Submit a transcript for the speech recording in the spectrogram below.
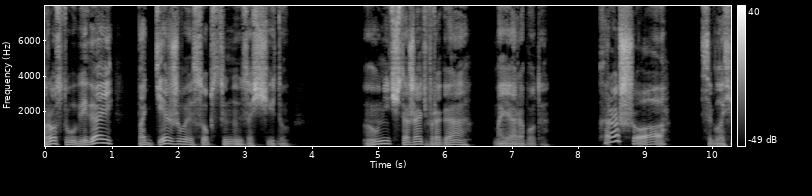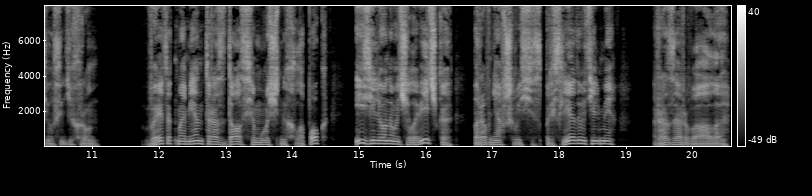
Просто убегай, поддерживая собственную защиту. А уничтожать врага — моя работа. «Хорошо», — согласился Дихрон. В этот момент раздался мощный хлопок, и зеленого человечка, поравнявшегося с преследователями, разорвало.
